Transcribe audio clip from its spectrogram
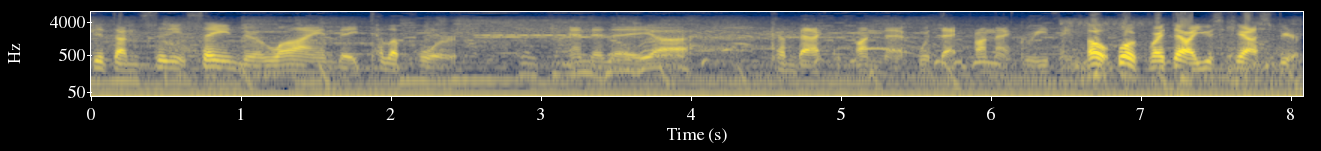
get done saying their line, they teleport, and then they uh, come back on that with that on that green thing. Oh, look right there! I used Chaos Spear.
